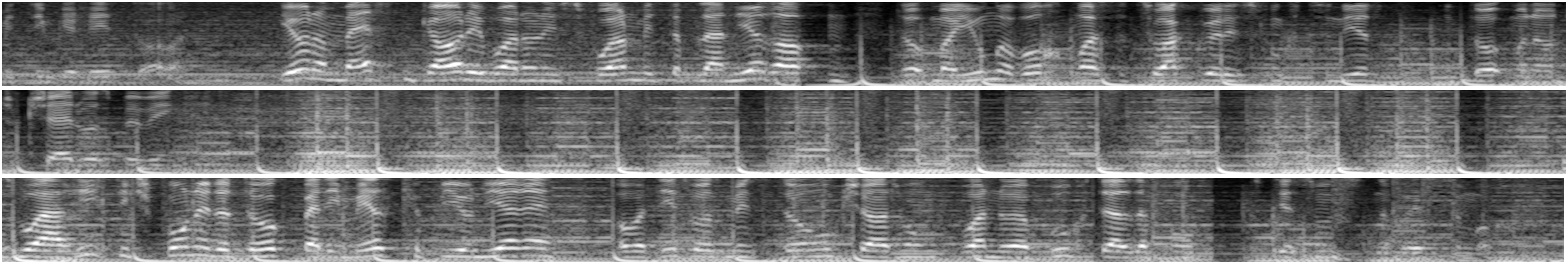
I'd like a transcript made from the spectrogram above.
mit dem Gerät arbeiten. Ja, und am meisten Gaudi war dann das Fahren mit der Planierraupen. Da hat mir ein junger Wachtmeister gezeigt, wie das funktioniert da hat man dann schon gescheit was bewegen können. Es war ein richtig spannender Tag bei den Melker Pioniere, aber das, was wir uns hier angeschaut haben, war nur ein Bruchteil davon, was die sonst noch alles so machen.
